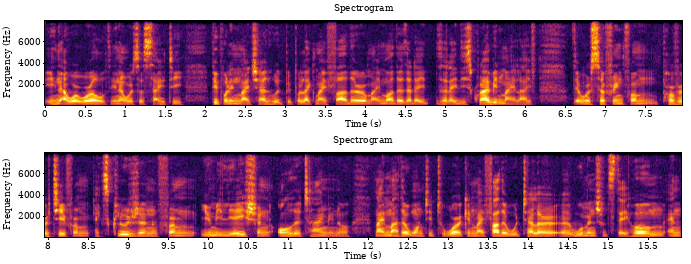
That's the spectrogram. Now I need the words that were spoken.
in our world, in our society. People in my childhood, people like my father or my mother that I, that I describe in my life, they were suffering from poverty, from exclusion, from humiliation all the time, you know. My mother wanted to work and my father would tell her a woman should stay home. And,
